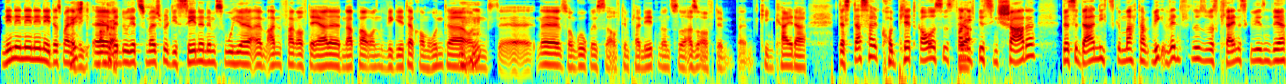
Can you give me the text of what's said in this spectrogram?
Nee, nee, nee, nee, nee, das meine ich nicht. Äh, okay. wenn du jetzt zum Beispiel die Szene nimmst, wo hier am Anfang auf der Erde Nappa und Vegeta kommen runter mhm. und äh, ne, Son Goku ist auf dem Planeten und so, also auf dem beim King Kaida, dass das halt komplett raus ist, fand ja. ich ein bisschen schade, dass sie da nichts gemacht haben, wenn es nur so was Kleines gewesen wäre.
